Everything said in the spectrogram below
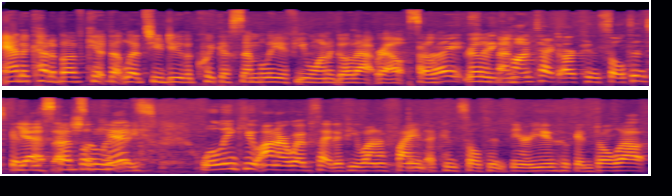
and a cut above kit that lets you do the quick assembly if you want to go that route. So All right. really so fun. we contact our consultant to get Yes, these special absolutely. kits. We'll link you on our website if you want to find a consultant near you who can dole out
